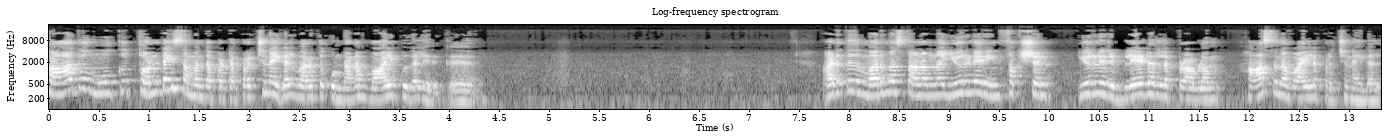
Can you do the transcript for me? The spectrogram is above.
காது மூக்கு தொண்டை சம்பந்தப்பட்ட பிரச்சனைகள் வரத்துக்குண்டான உண்டான வாய்ப்புகள் இருக்கு. அடுத்தது மர்மஸ்தானம்னா யூரினரி இன்ஃபெக்ஷன் யூரினரி பிளேடரில் ப்ராப்ளம் ஹாசன வாயில பிரச்சனைகள்.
